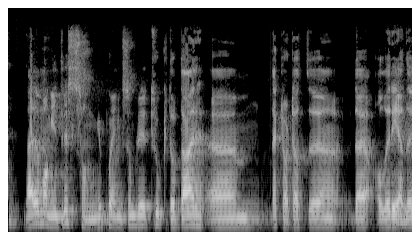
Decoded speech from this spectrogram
det er jo mange interessante poeng som blir trukket opp der. Ehm, det er klart at eh, det er allerede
